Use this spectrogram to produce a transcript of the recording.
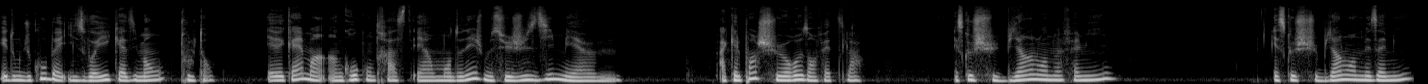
Et donc du coup, bah, ils se voyaient quasiment tout le temps. Il y avait quand même un, gros contraste. Et à un moment donné, je me suis juste dit, mais euh, à quel point je suis heureuse en fait là? Est-ce que je suis bien loin de ma famille? Est-ce que je suis bien loin de mes amis?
